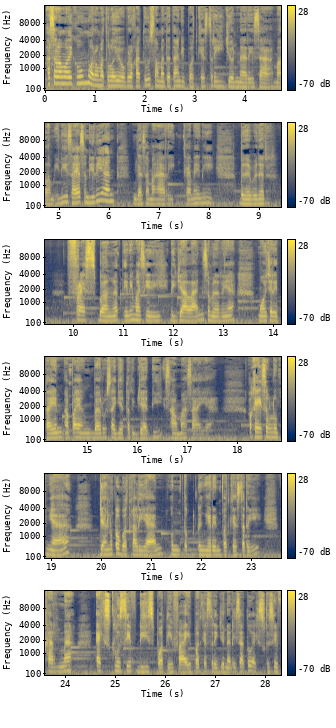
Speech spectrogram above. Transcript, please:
Assalamualaikum warahmatullahi wabarakatuh Selamat datang di podcast Tri Jurnarisa Malam ini saya sendirian Nggak sama Ari Karena ini benar-benar fresh banget. Ini masih di, di jalan sebenarnya. Mau ceritain apa yang baru saja terjadi sama saya. Oke sebelumnya jangan lupa buat kalian untuk dengerin podcastery karena eksklusif di Spotify. Podcastery Jurnalisa tuh eksklusif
